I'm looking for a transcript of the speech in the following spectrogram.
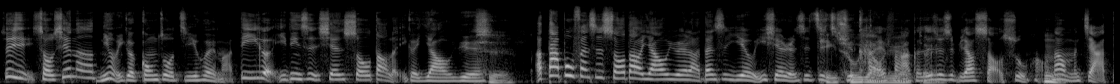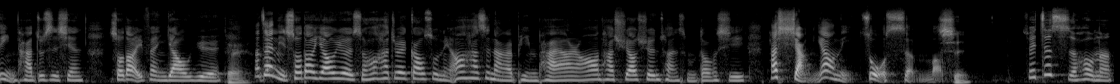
所以首先呢，你有一个工作机会嘛，第一个一定是先收到了一个邀约。是。啊，大部分是收到邀约了，但是也有一些人是自己去开发，可是就是比较少数哈。那我们假定他就是先收到一份邀约，对。那在你收到邀约的时候，他就会告诉你哦，他是哪个品牌啊，然后他需要宣传什么东西，他想要你做什么。是。所以这时候呢，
